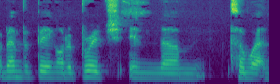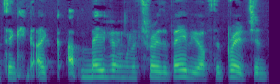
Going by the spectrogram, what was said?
I remember being on a bridge in um, somewhere and thinking, I, maybe I'm going to throw the baby off the bridge, and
